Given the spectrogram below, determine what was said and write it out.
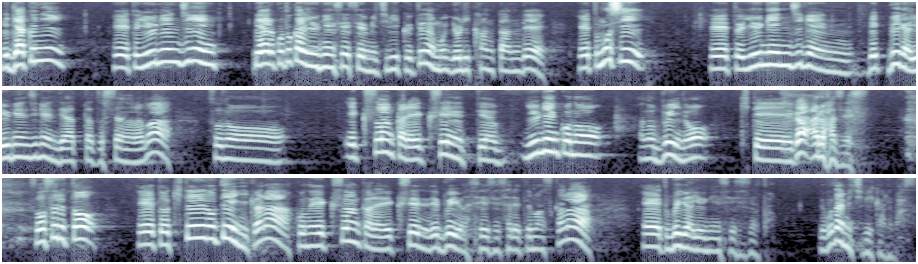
で逆に、えー、と有限次元であることから有限生成を導くっていうのはもうより簡単で、えー、ともし、えー、と有限次元 V が有限次元であったとしたならばその x1 から xn っていうのは有限個のあの v の規定があるはずです。そうすると、えー、と規定の定義からこの x1 から xn で v は生成されてますから、えー、と v は有限生成だということは導かれます。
